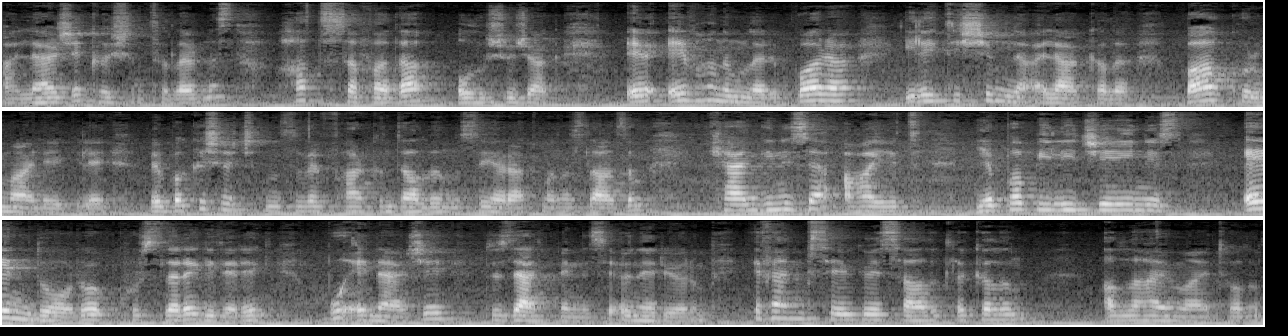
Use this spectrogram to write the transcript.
alerji kaşıntılarınız hat safhada oluşacak. Ev, ev hanımları bu ara iletişimle alakalı, bağ kurma ile ilgili ve bakış açınızı ve farkındalığınızı yaratmanız lazım. Kendinize ait yapabileceğiniz en doğru kurslara giderek bu enerji düzeltmenizi öneriyorum. Efendim sevgi ve sağlıkla kalın. Allah'a emanet olun.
